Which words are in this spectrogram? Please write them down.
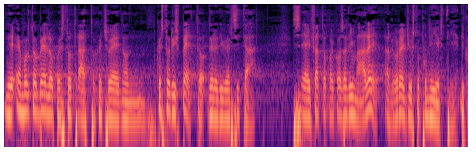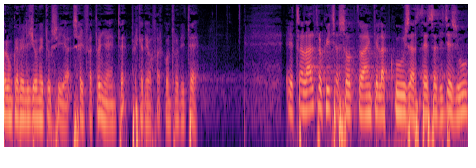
È molto bello questo tratto, cioè non, questo rispetto delle diversità. Se hai fatto qualcosa di male, allora è giusto punirti, di qualunque religione tu sia. Se hai fatto niente, perché devo far contro di te? E tra l'altro qui c'è sotto anche l'accusa stessa di Gesù,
